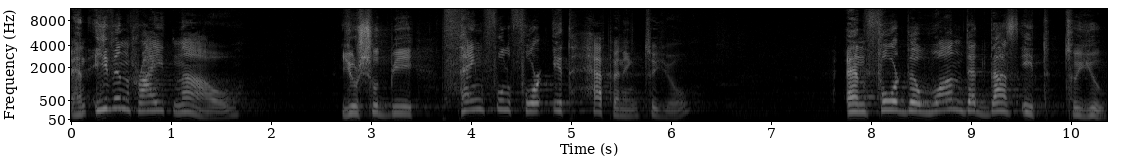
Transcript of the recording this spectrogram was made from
And even right now, you should be thankful for it happening to you and for the one that does it to you.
